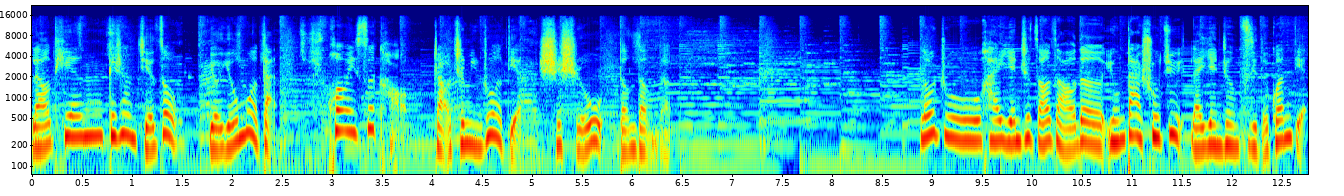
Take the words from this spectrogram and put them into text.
聊天跟上节奏。有幽默感，换位思考，找致命弱点，识时务等等的。楼主还言之凿凿的用大数据来验证自己的观点：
